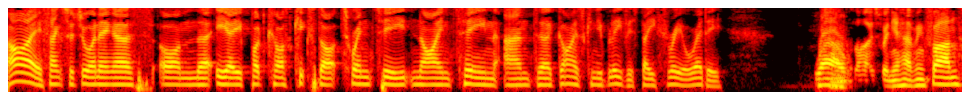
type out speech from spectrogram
Hi, thanks for joining us on the EA Podcast Kickstart 2019. And uh, guys, can you believe it's day three already? Wow. Flies when you're having fun.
